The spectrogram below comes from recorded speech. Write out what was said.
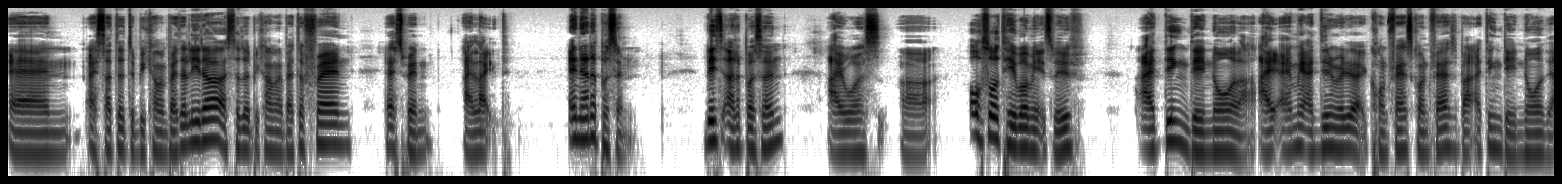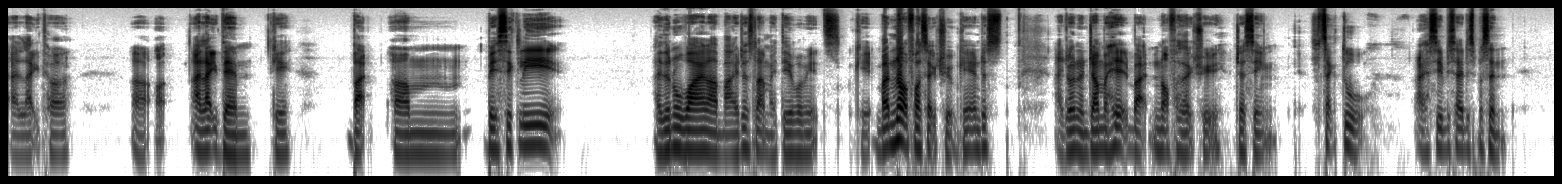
and I started to become a better leader. I started to become a better friend. That's when I liked another person. This other person, I was uh also table mates with. I think they know lah. I I mean I didn't really like confess confess, but I think they know that I liked her. Uh, uh I like them. Okay, but um basically, I don't know why lah, but I just like my table mates. Okay, but not for sec three. Okay, I'm just I don't want to jump ahead, but not for sec three. Just saying. sec two, I sit beside this person.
